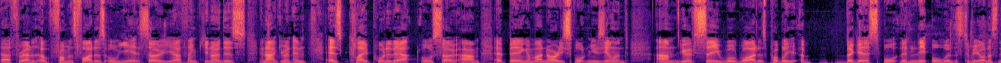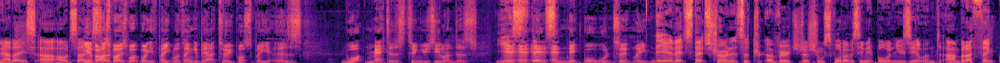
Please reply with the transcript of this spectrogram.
uh, throughout uh, from his fighters all year. So yeah, I think you know there's an argument. And as Clay pointed out, also um, it being a minority sport in New Zealand, um, UFC worldwide is probably a bigger sport than netball is, to be honest nowadays. Uh, I would say. Yeah, but so, I suppose what what people are thinking about too possibly is what matters to New Zealanders Yes, and, and, and, netball would certainly. Yeah, that's that's true, and it's a, tr- a very traditional sport, obviously netball in New Zealand. Um, but I think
